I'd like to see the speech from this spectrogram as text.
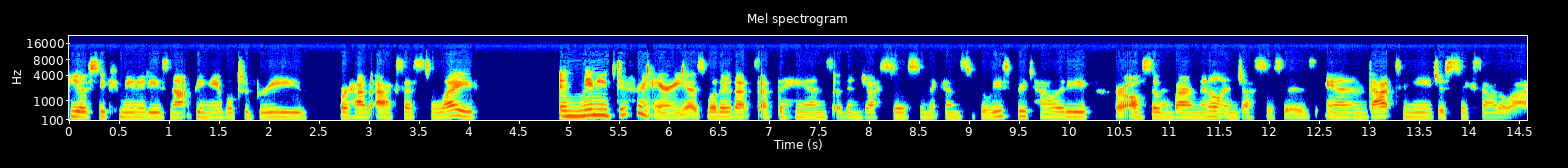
POC communities not being able to breathe or have access to life in many different areas, whether that's at the hands of injustice when it comes to police brutality or also environmental injustices. And that to me just sticks out a lot.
